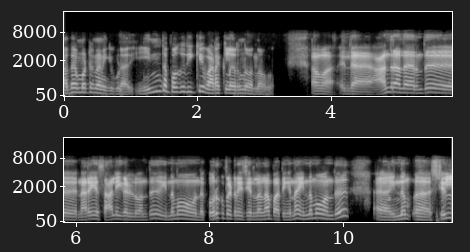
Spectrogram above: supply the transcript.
அத மட்டும் நெனைக்கக் கூடாது. இந்த பகுதிக்கு வடக்குல இருந்து வந்தவங்க. ஆமா. இந்த ஆந்திரால இருந்து நிறைய சாலிகள் வந்து இன்னமும் இந்த கொருக்குப்பேட் எல்லாம் பாத்திங்கன்னா இன்னமும் வந்து இன்னும் ஸ்டில்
